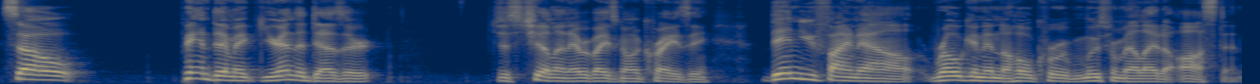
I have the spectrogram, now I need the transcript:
So, pandemic, you're in the desert, just chilling. Everybody's going crazy. Then you find out Rogan and the whole crew moves from LA to Austin,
